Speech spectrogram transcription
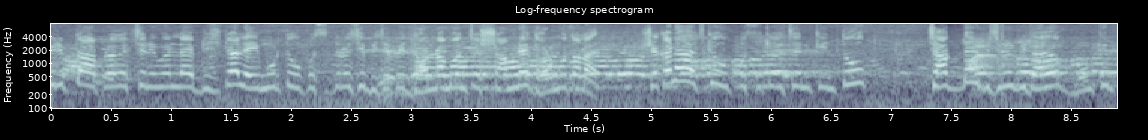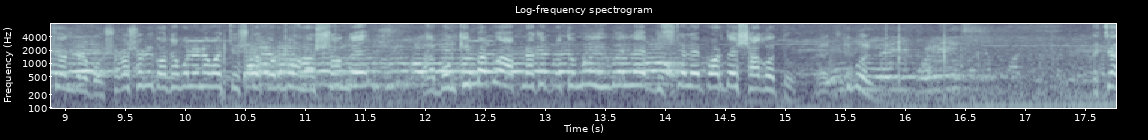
বিরুপ্ত আপনারা দেখছেন ইউএন লাইভ ডিজিটাল এই মুহূর্তে উপস্থিত রয়েছে বিজেপির ধর্ণা মঞ্চের সামনে, ধর্মতলায়। সেখানে আজকে উপস্থিত হয়েছেন কিন্তু চাকদের বিজেপি বিধায়ক বঙ্কিমচন্দ্র ঘোষ। সরাসরি কথা বলে নেওয়ার চেষ্টা করব ওনার সঙ্গে। বঙ্কিমবাবু আপনাকে প্রথমে ইউএন লাইভ ডিজিটালের পর্দায় স্বাগত। কি বলবেন? আচ্ছা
